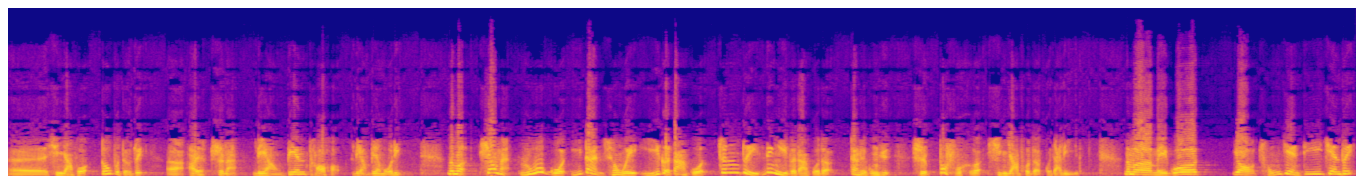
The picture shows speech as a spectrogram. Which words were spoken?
呃，新加坡都不得罪啊，而是呢两边讨好，两边谋利。那么相反，如果一旦成为一个大国针对另一个大国的战略工具，是不符合新加坡的国家利益的。那么美国要重建第一舰队，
